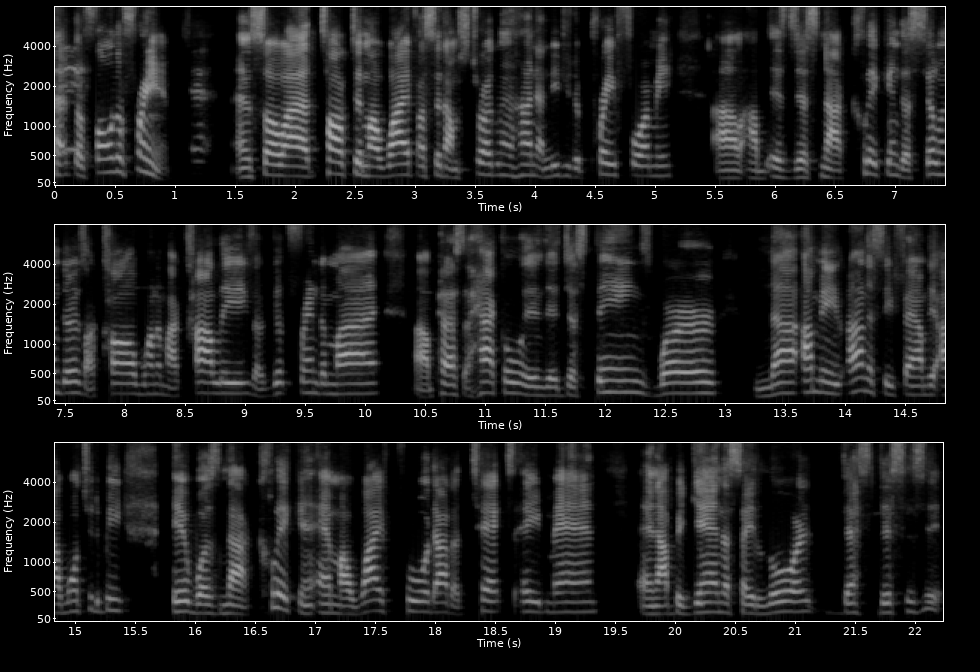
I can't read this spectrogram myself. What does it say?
have to phone a friend. And so I talked to my wife. I said, I'm struggling, honey. I need you to pray for me. Um, it's just not clicking the cylinders. I called one of my colleagues, a good friend of mine, uh, Pastor Hackle, and it just things were not, I mean, honestly, family, I want you to be, it was not clicking. And my wife pulled out a text, amen. And I began to say, Lord, that's this is it.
